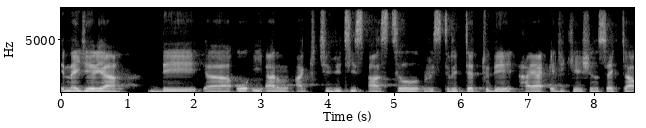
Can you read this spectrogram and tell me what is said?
in Nigeria, the uh, OER activities are still restricted to the higher education sector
